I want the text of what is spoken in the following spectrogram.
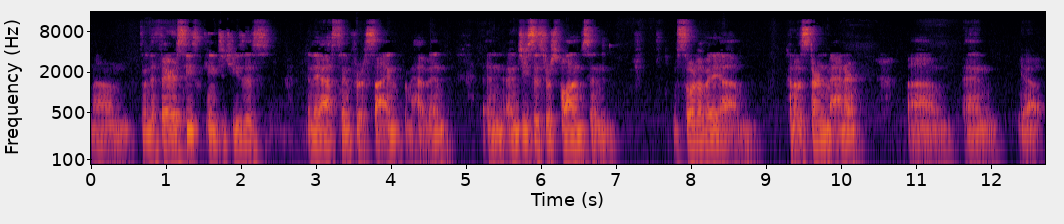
um, when the Pharisees came to Jesus and they asked him for a sign from heaven, and and Jesus responds in sort of a um, kind of a stern manner. Um, and, you know,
